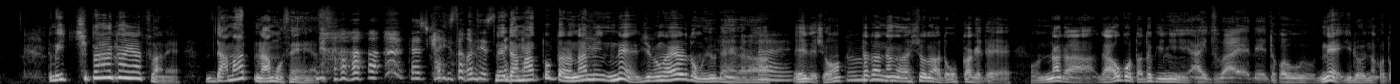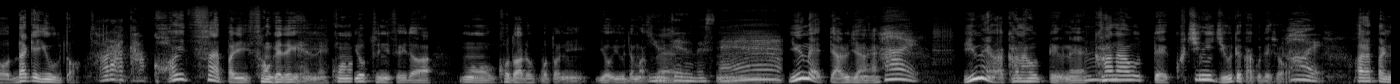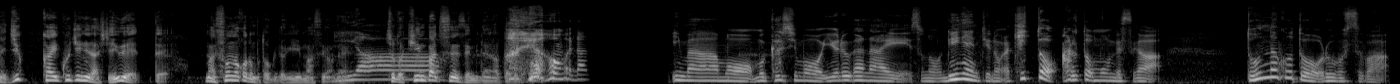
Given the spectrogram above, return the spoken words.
でも一番あかんやつはね黙って何もせえへんやつ。確かにそうですね。ね黙っとったら何ね自分がやるとも言うてへんから、はい。ええでしょ、ただなんか人の後追っかけてなんかが起こった時に「あいつはええで」とかねいろんなことだけ言うと。そらあかん。こいつはやっぱり尊敬できへんね。この4つについてはもうこだわることによう言うてますね。言うてるんですね、夢ってあるじゃない？はい。夢が叶うっていうね、叶うって口に10って書くでしょ、はい。あやっぱりね10回口に出して言えってまあそんなことも時々言いますよね。ちょっと金八先生みたいになったり。今も昔も揺るがないその理念っていうのがきっとあると思うんですがどんなことをロゴスは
